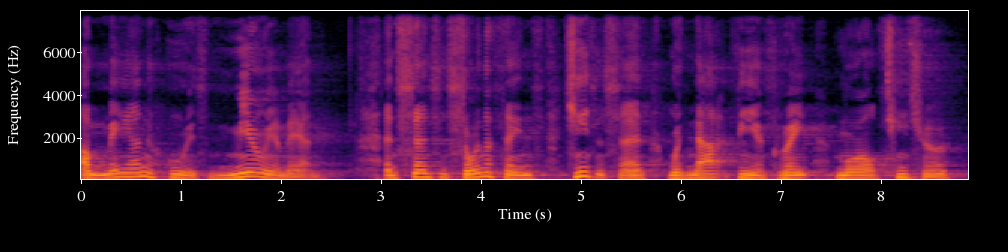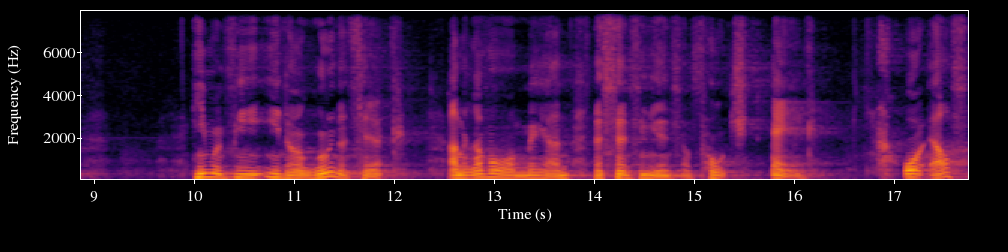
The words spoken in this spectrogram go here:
A man who is merely a man and says the sort of things Jesus said would not be a great moral teacher he would be either a lunatic on the level of a man that says he is a poached egg, or else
